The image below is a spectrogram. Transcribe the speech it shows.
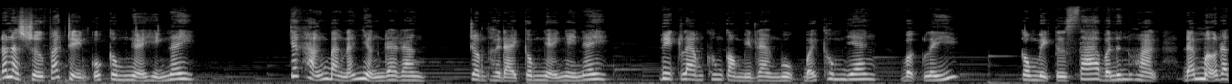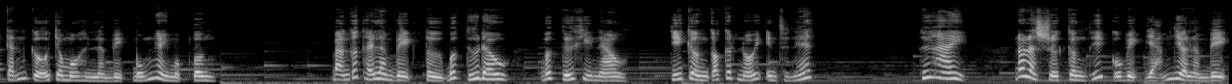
đó là sự phát triển của công nghệ hiện nay. Chắc hẳn bạn đã nhận ra rằng trong thời đại công nghệ ngày nay, việc làm không còn bị ràng buộc bởi không gian, vật lý. Công việc từ xa và linh hoạt đã mở ra cánh cửa cho mô hình làm việc 4 ngày một tuần. Bạn có thể làm việc từ bất cứ đâu, bất cứ khi nào, chỉ cần có kết nối Internet. Thứ hai, đó là sự cần thiết của việc giảm giờ làm việc.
